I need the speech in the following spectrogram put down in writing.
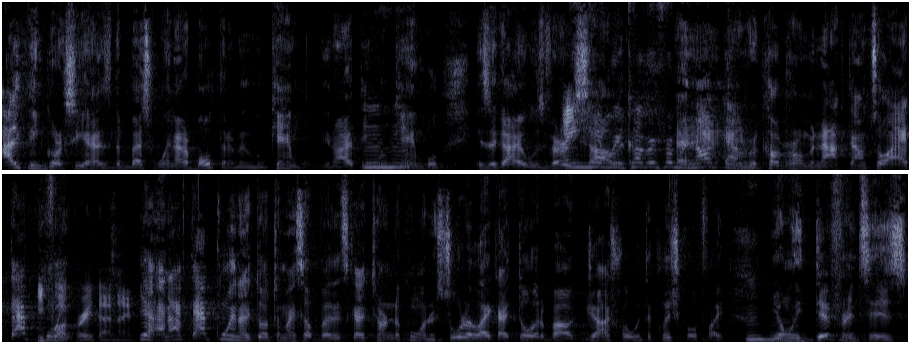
I think Garcia has the best win out of both of them and Luke Campbell. You know, I think mm-hmm. Luke Campbell is a guy who was very and solid. he recovered from and, a knockdown. And he recovered from a knockdown. So at that point. He fought great that night. Yeah, and at that point, I thought to myself, well, this guy turned the corner. Sort of like I thought about Joshua with the Klitschko fight. Mm-hmm. The only difference is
